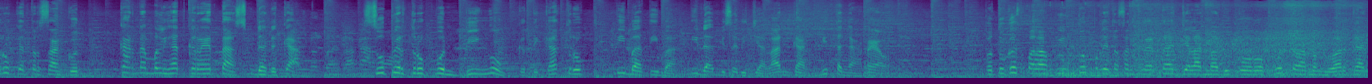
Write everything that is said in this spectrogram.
truk yang tersangkut karena melihat kereta sudah dekat. Supir truk pun bingung ketika truk tiba-tiba tidak bisa dijalankan di tengah rel. Petugas palang pintu perlintasan kereta Jalan Madukoro pun telah mengeluarkan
